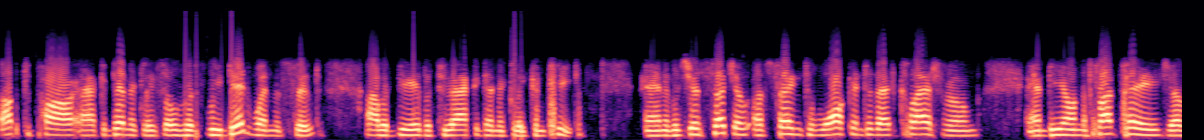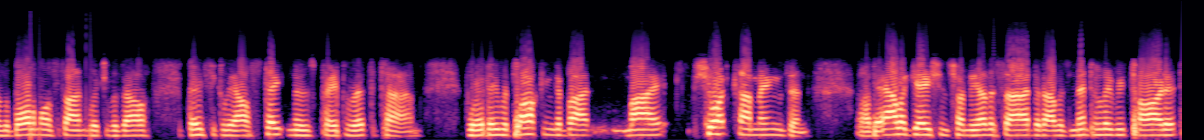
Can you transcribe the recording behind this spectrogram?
up to par academically so that if we did win the suit, I would be able to academically compete. And it was just such a, a thing to walk into that classroom and be on the front page of the Baltimore Sun, which was our basically our state newspaper at the time, where they were talking about my shortcomings and uh, the allegations from the other side that I was mentally retarded,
